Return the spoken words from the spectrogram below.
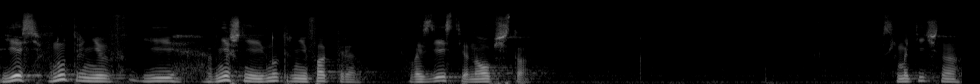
Есть внутренние и внешние и внутренние факторы воздействия на общество. Схематично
